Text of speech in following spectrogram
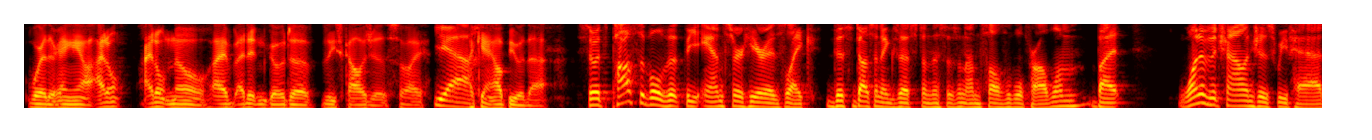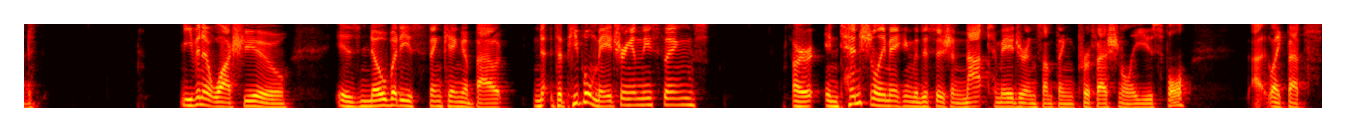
where they're hanging out? I don't I don't know. I I didn't go to these colleges, so I yeah I can't help you with that. So it's possible that the answer here is like this doesn't exist and this is an unsolvable problem. But one of the challenges we've had, even at WashU, is nobody's thinking about the people majoring in these things are intentionally making the decision not to major in something professionally useful. Uh, like that's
